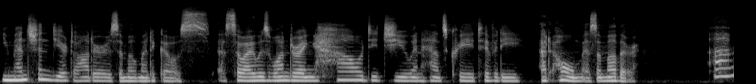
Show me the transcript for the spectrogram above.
You mentioned your daughters a moment ago. So I was wondering, how did you enhance creativity at home as a mother? Um,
